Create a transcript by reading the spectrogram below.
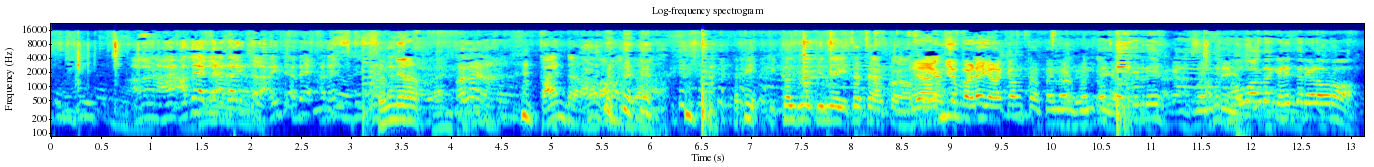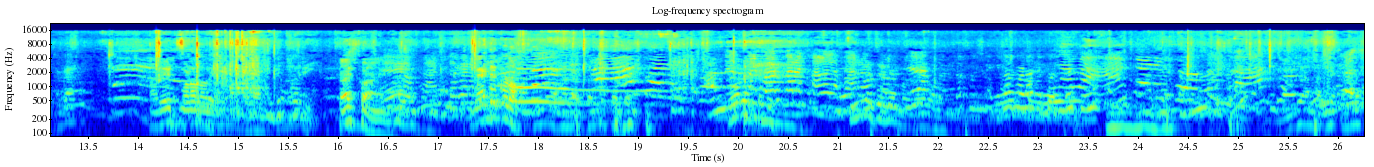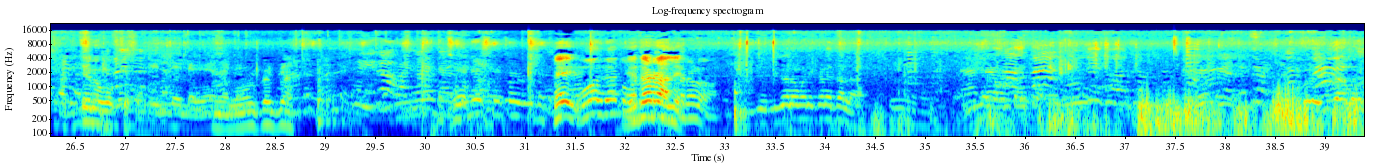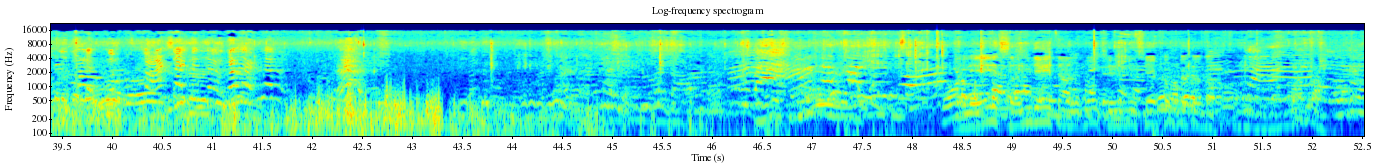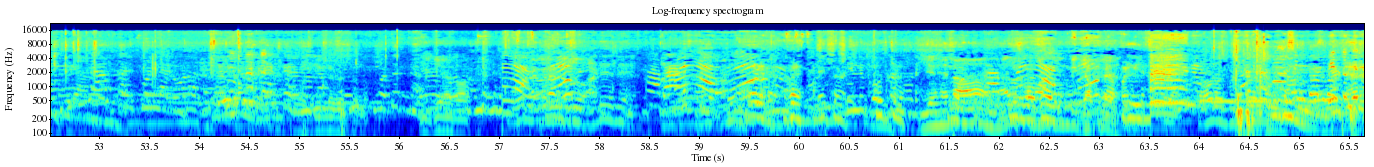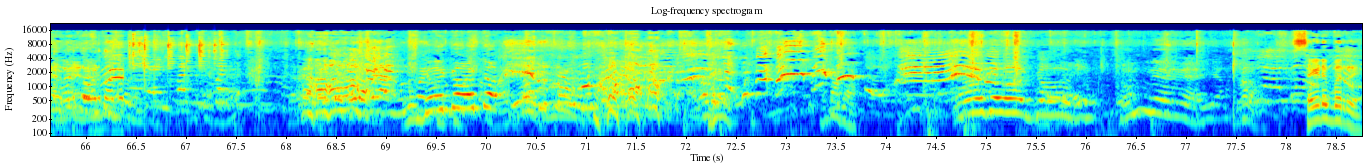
ಸುಮ್ಮನೆ ಹಂಗೆ ಬಳೆ ನೋಡಿ ಹೇಳೋರು. ಎದೋಡ್ರ ಅಲ್ಲಿ ಅಲ್ಲಿ ಸಂಜೆ ಐತೆ ಅಲ್ಲಿ ಹೋಗಿ ಸಿಡಿದು ಸೇರ್ಕೊಂಡ್ಬಿಟ್ಟದ ಏನ ಸೈಡ್ಗೆ ಬರ್ರಿ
